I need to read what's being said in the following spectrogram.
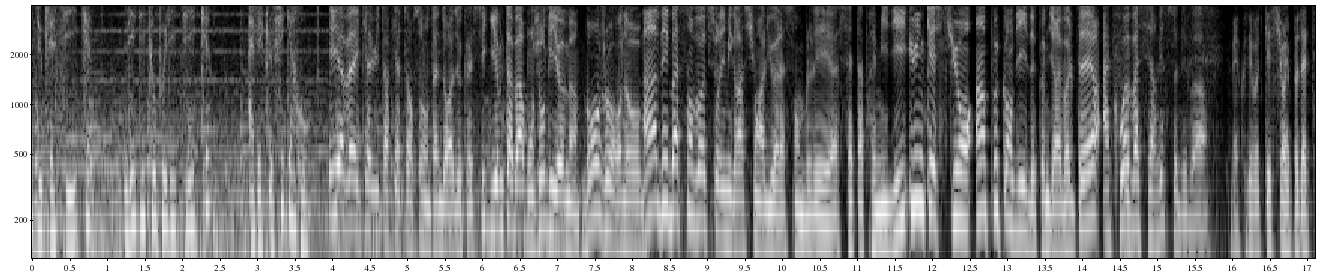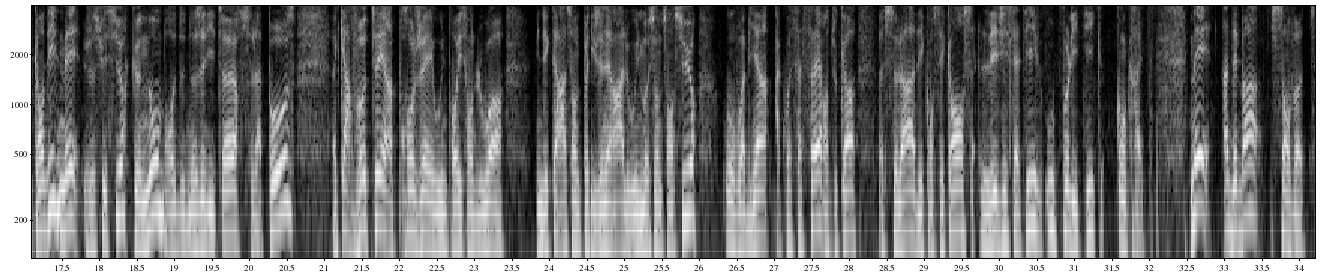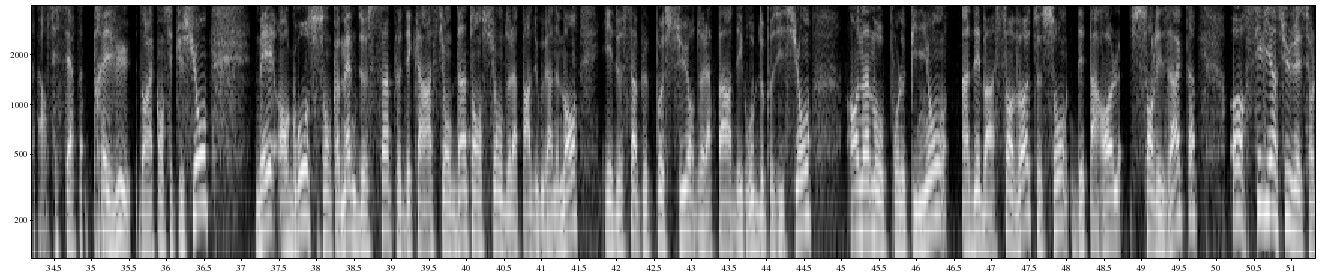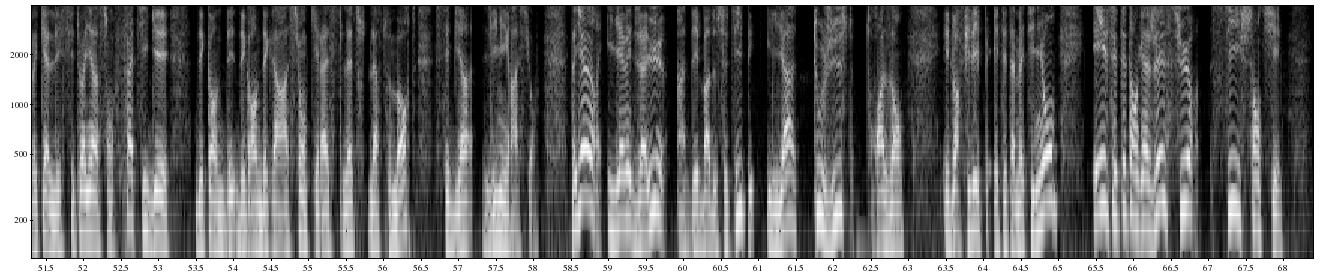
Radio Classique, l'édito politique avec le Figaro. Et avec à 8h14 sur l'antenne de Radio Classique, Guillaume Tabar. Bonjour Guillaume. Bonjour Renaud. Un débat sans vote sur l'immigration a lieu à l'Assemblée euh, cet après-midi. Une question un peu candide, comme dirait Voltaire. À quoi va servir ce débat? Eh écoutez, votre question est peut-être candide, mais je suis sûr que nombre de nos éditeurs se la posent, car voter un projet ou une proposition de loi une déclaration de politique générale ou une motion de censure, on voit bien à quoi ça sert. En tout cas, euh, cela a des conséquences législatives ou politiques concrètes. Mais un débat sans vote, alors c'est certes prévu dans la Constitution, mais en gros, ce sont quand même de simples déclarations d'intention de la part du gouvernement et de simples postures de la part des groupes d'opposition. En un mot, pour l'opinion, un débat sans vote, sont des paroles sans les actes. Or, s'il y a un sujet sur lequel les citoyens sont fatigués des, grandes déclarations qui restent lettres mortes, c'est bien l'immigration. D'ailleurs, il y avait déjà eu un débat de ce type il y a tout juste trois ans. Édouard Philippe était à Matignon et il s'était engagé sur six chantiers.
